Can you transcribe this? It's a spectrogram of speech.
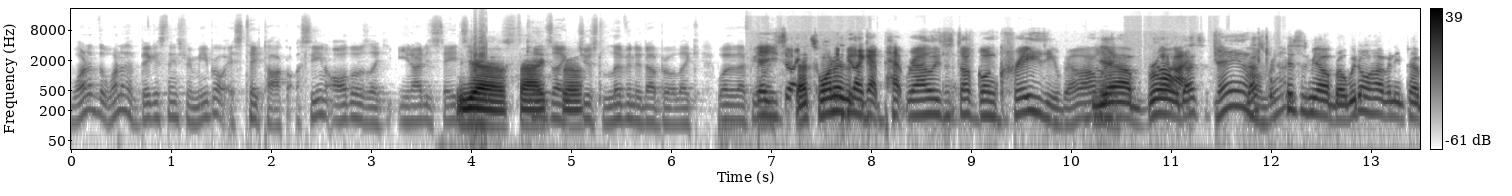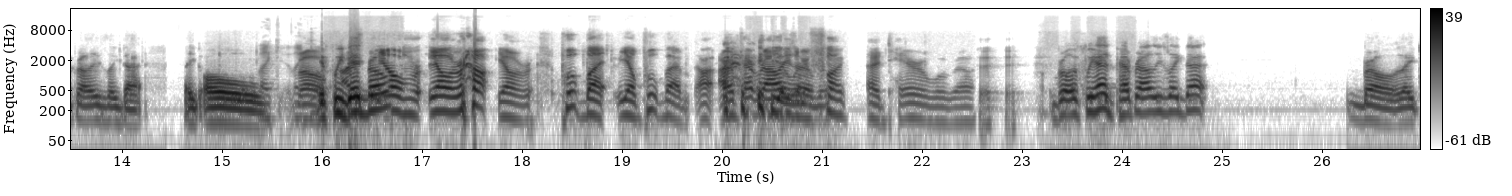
one of the one of the biggest things for me, bro, is TikTok. Seeing all those like United States, Yeah, kids facts, like bro. just living it up, bro. Like whether that be Yeah, like, you see, like, That's one they'd of be the. like at pep rallies and stuff, going crazy, bro. I'm yeah, like, bro. God That's damn, that's bro. what pisses me out, bro. We don't have any pep rallies like that. Like, oh, like like Bro, If we our- did, bro- yo, yo, yo, yo, poop butt, yo, poop butt. Our, our pep rallies what are up, bro? fuck, are terrible, bro. bro. If we had pep rallies like that, bro, like,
